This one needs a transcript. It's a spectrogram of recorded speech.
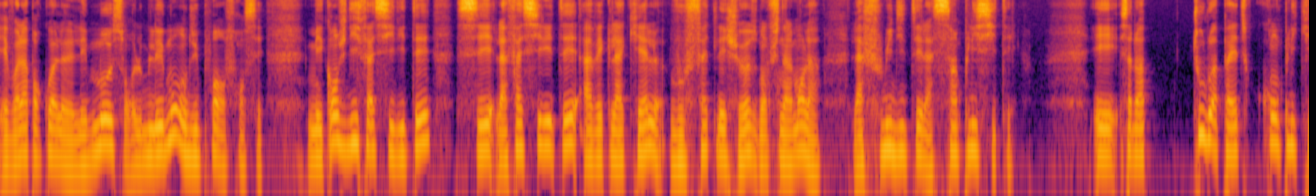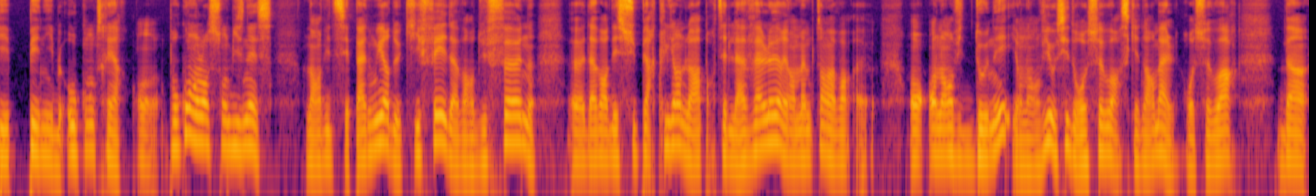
Et voilà pourquoi les mots sont, les mots ont du poids en français. Mais quand je dis facilité, c'est la facilité avec laquelle vous faites les choses. Donc finalement la, la fluidité, la simplicité. Et ça doit tout doit pas être compliqué, pénible. Au contraire, pourquoi on lance son business? On a envie de s'épanouir, de kiffer, d'avoir du fun, euh, d'avoir des super clients, de leur apporter de la valeur et en même temps euh, on, a envie de donner et on a envie aussi de recevoir, ce qui est normal. Recevoir, ben,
